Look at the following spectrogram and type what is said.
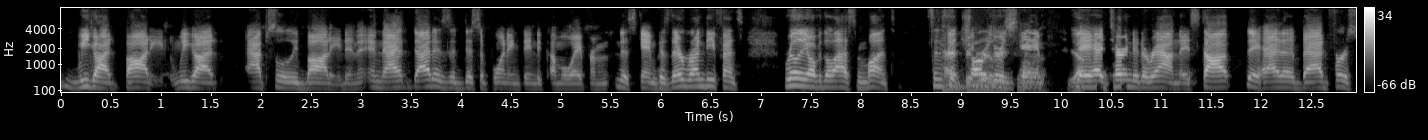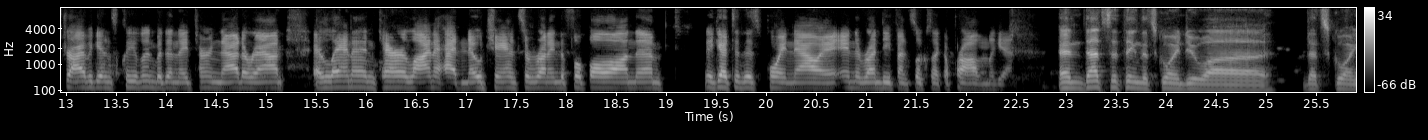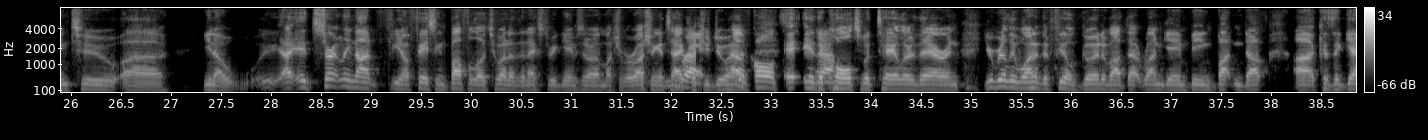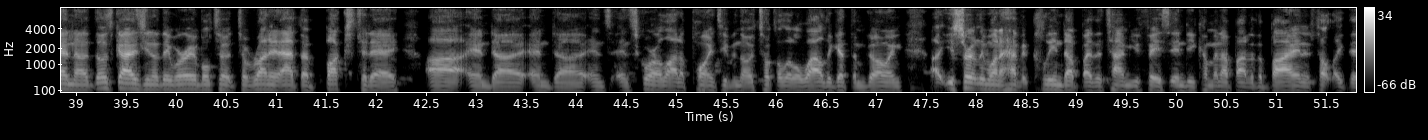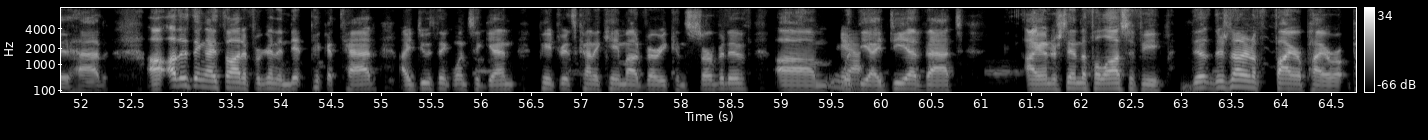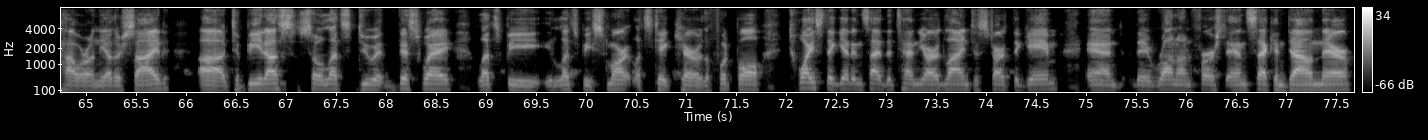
we got bodied. We got absolutely bodied, and and that that is a disappointing thing to come away from this game because their run defense really over the last month since Had the been really Chargers game Yeah. they had turned it around. They stopped. They had a bad first drive against Cleveland, but then they turned that around. Atlanta and Carolina had no chance of running the football on them. They get to this point now, and the run defense looks like a problem again. and that's the thing that's going to uh that's going to uh you know uh, it's certainly not you know facing buffalo two out of the next three games they don't have much of a rushing attack Right. but you do The have Colts, i- i- the yeah. colts with taylor there and you really wanted to feel good about that run game being buttoned up because again uh, those guys you know they were able to to run it at the bucks today uh and uh and uh and, and score a lot of points even though it took a little while to get them going uh, you certainly want to have it cleaned up by the time you face indy coming up out of the bye and it felt like they had uh, other thing I thought, if we're going to nitpick a tad, I do think once again, Patriots kind of came out very conservative um, Yeah. with the idea that I understand the philosophy. There, there's not enough firepower power on the other side uh, to beat us, so let's do it this way. Let's be let's be smart. Let's take care of the football. Twice they get inside the 10 yard line to start the game, and they run on first and second down there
